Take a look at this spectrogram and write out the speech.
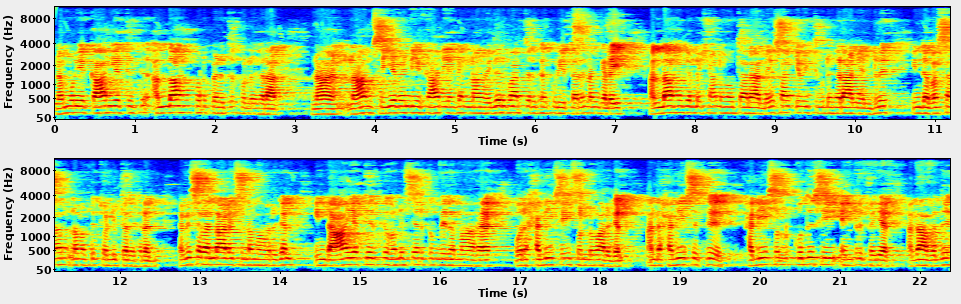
நம்முடைய காரியத்துக்கு அல்லாஹ் பொறுப்பெடுத்துக் கொள்ளுகிறான். நான் நாம் செய்ய வேண்டிய காரியங்கள் நாம் எதிர்பார்த்திருக்கக்கூடிய தருணங்களை அல்லாஹ் ஜல்லஷானுத்தாலா லேசாக்கி வைத்து விடுகிறான் என்று இந்த வசனம் நமக்கு சொல்லித் தருகிறது. நபிசர் அல்லா அலிஸ்லாம் அவர்கள் இந்த ஆயத்திற்கு வலு சேர்க்கும் விதமாக ஒரு ஹதீஸை சொல்லுவார்கள். அந்த ஹதீஸுக்கு ஹதீசுல் குதுசி என்று பெயர். அதாவது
